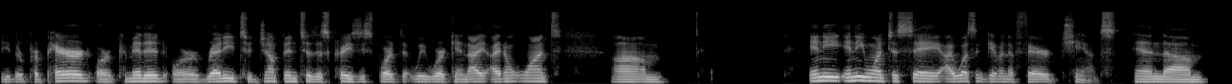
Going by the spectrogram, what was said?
either prepared or committed or ready to jump into this crazy sport that we work in. I I don't want um, any anyone to say I wasn't given a fair chance. And um,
